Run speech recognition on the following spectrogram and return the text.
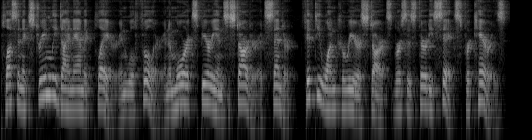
plus an extremely dynamic player in Will Fuller and a more experienced starter at center, 51 career starts versus 36 for Karras,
